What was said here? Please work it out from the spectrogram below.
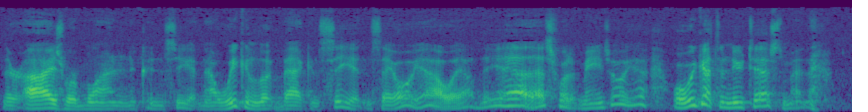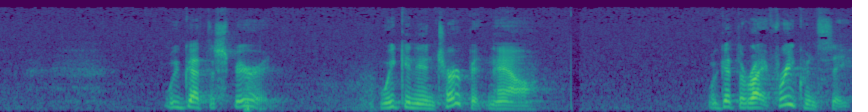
Their eyes were blind and they couldn't see it. Now we can look back and see it and say, oh, yeah, well, yeah, that's what it means. Oh, yeah. Well, we got the New Testament. We've got the Spirit. We can interpret now. We get the right frequency.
